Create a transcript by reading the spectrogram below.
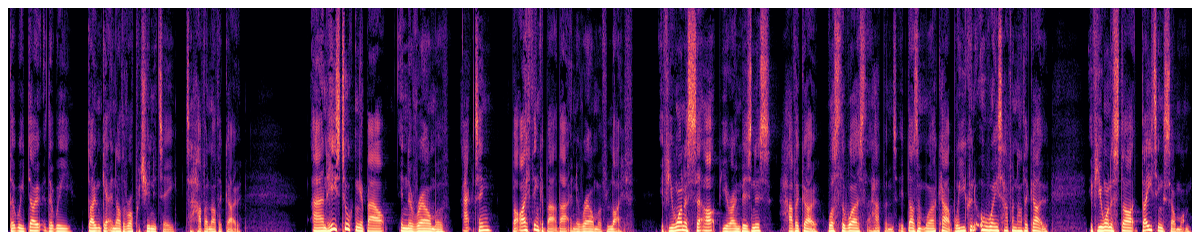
that we don't that we don't get another opportunity to have another go? And he's talking about in the realm of acting, but I think about that in the realm of life. If you want to set up your own business, have a go. What's the worst that happens? It doesn't work out. Well, you can always have another go. If you want to start dating someone,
